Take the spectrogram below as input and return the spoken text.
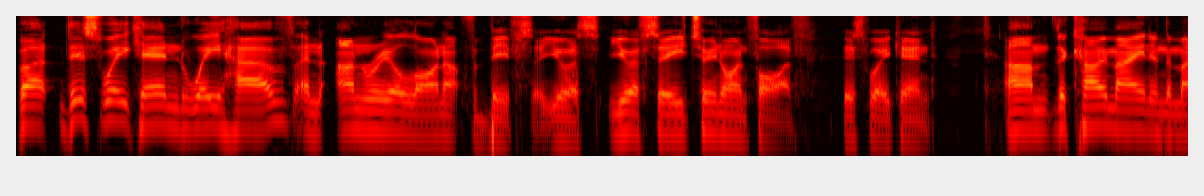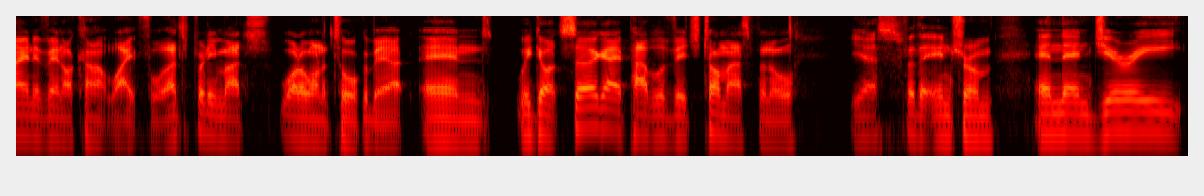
but this weekend we have an unreal lineup for Biffs at US, UFC two nine five this weekend. Um, the co-main and the main event I can't wait for. That's pretty much what I want to talk about. And we got Sergey Pavlovich, Tom Aspinall Yes. for the interim. And then Jerry,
